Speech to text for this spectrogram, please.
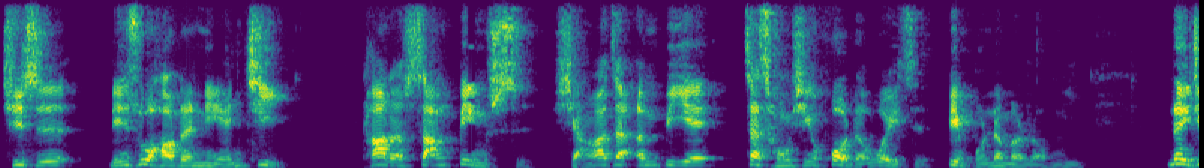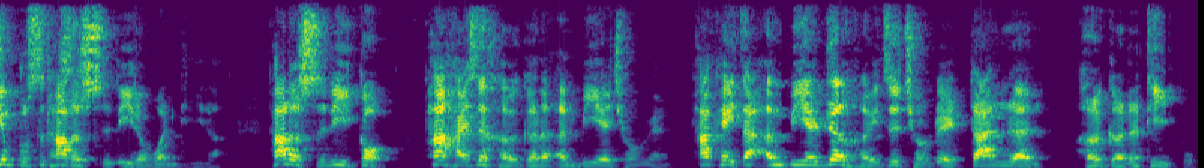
其实林书豪的年纪，他的伤病史，想要在 NBA 再重新获得位置，并不那么容易。那已经不是他的实力的问题了，他的实力够，他还是合格的 NBA 球员，他可以在 NBA 任何一支球队担任合格的替补，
